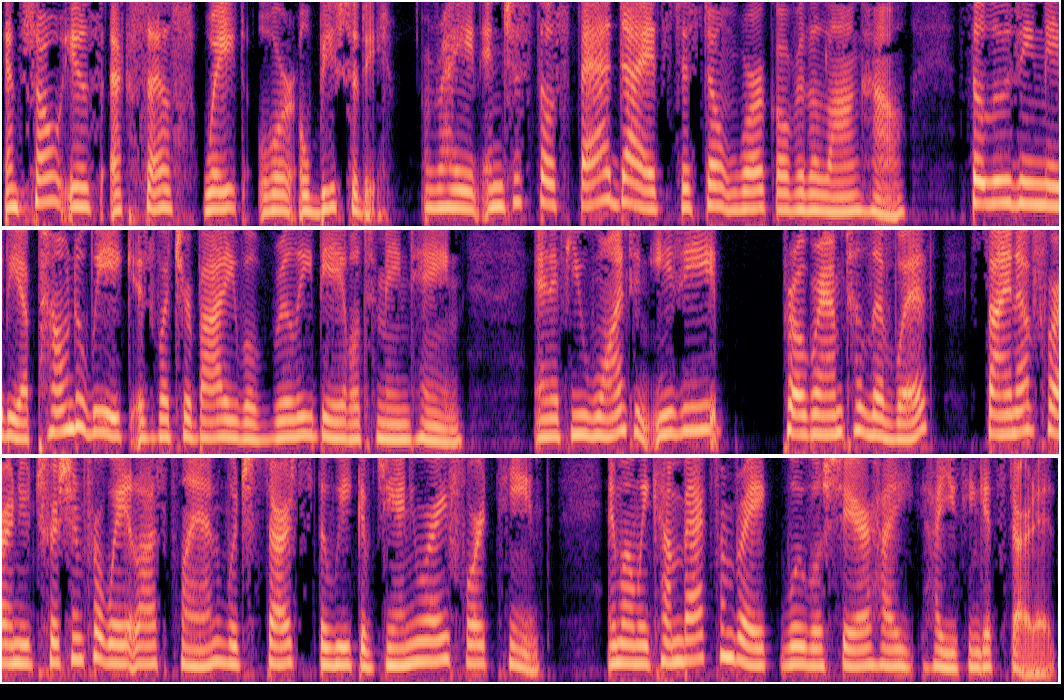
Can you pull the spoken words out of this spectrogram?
And so is excess weight or obesity. Right. And just those fad diets just don't work over the long haul. So losing maybe a pound a week is what your body will really be able to maintain. And if you want an easy program to live with, Sign up for our Nutrition for Weight Loss plan, which starts the week of January 14th. And when we come back from break, we will share how, how you can get started.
